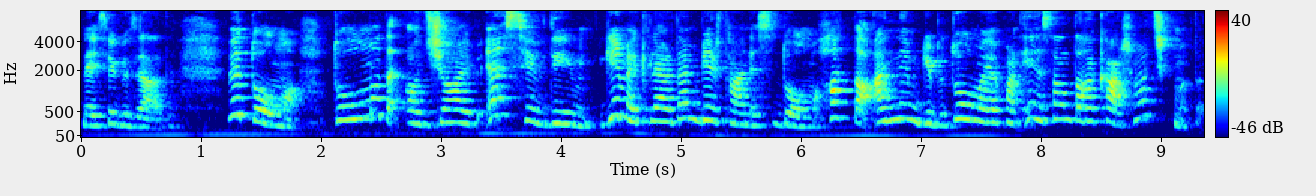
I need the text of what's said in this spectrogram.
neyse güzeldi. Ve dolma. Dolma da acayip en sevdiğim yemeklerden bir tanesi dolma. Hatta annem gibi dolma yapan insan daha karşıma çıkmadı.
